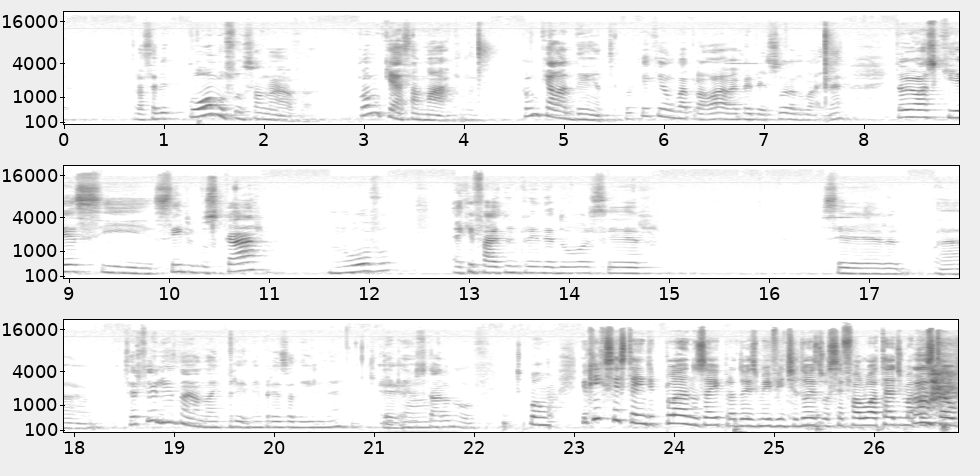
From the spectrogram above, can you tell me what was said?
para saber como funcionava. Como que é essa máquina? Como que é lá dentro? Por que, que não vai para lá, vai para a impressora, não vai, né? Então, eu acho que esse sempre buscar um novo é que faz do empreendedor ser ser uh, ser feliz na, na, empresa dele, né? É buscar o novo. Muito bom. E o que, que vocês têm de planos aí para 2022? Você falou até de uma ah. questão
